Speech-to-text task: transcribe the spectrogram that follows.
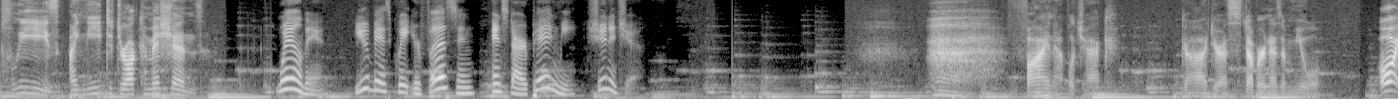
please, I need to draw commissions. Well then, you best quit your fussing and start paying me, shouldn't you? Fine, Applejack. God, you're as stubborn as a mule. Oi!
